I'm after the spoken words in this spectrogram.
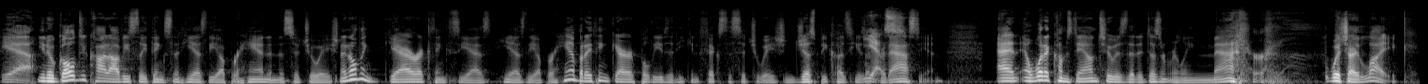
yeah, you know, Gul Dukat obviously thinks that he has the upper hand in the situation. I don't think Garak thinks he has he has the upper hand, but I think Garak believes that he can fix the situation just because he's a yes. Cardassian. And and what it comes down to is that it doesn't really matter, which I like.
